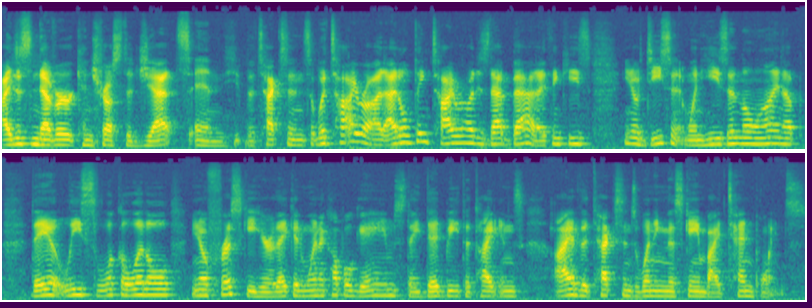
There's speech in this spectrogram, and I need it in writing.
I just never can trust the Jets and he, the Texans with Tyrod. I don't think Tyrod is that bad. I think he's you know decent when he's in the lineup. They at least look a little you know frisky here. They can win a couple games. They did beat the Titans. I have the Texans winning this game by ten points.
